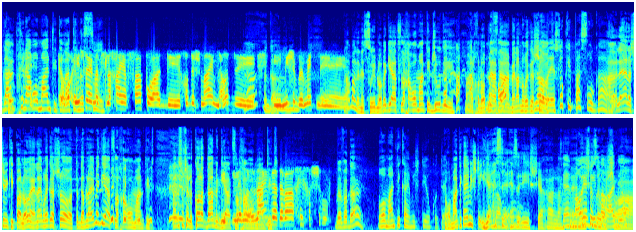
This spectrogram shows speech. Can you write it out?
גם כן. מבחינה רומנטית, אבל אתה יש להם נשוי. הצלחה יפה פה עד אה, חודש מאי, מאוד, אה, אה, מי שבאמת... למה לנשואים לא מגיעה הצלחה רומנטית, ג'ודי? מה, אנחנו לא בני נכון? אדם, אין לנו לא, רגשות. אבל יש לו כיפה סרוגה. לאנשים עם כיפה לא, אין להם רגשות, גם להם מגיעה הצלחה רומנטית. אני חושב שלכל אדם מגיעה הצלחה למאזניים רומנטית. זה הדבר הכי חשוב. בוודאי. רומנטיקה עם אשתי, הוא כותב. רומנטיקה עם אשתי, איזה ברור. איזה איש, יאללה. כן, מה הוא יגיד הוא ברדיו?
